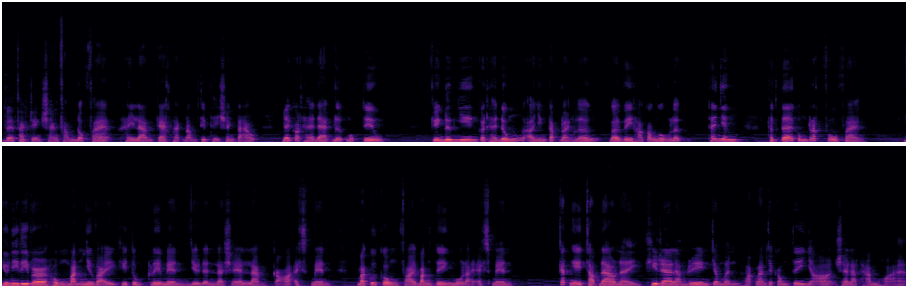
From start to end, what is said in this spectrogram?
Về phát triển sản phẩm đột phá hay làm các hoạt động tiếp thị sáng tạo để có thể đạt được mục tiêu. Chuyện đương nhiên có thể đúng ở những tập đoàn lớn bởi vì họ có nguồn lực. Thế nhưng, thực tế cũng rất phủ phàng. Unilever hùng mạnh như vậy khi tung Clearman dự định là sẽ làm cỏ X-Men mà cuối cùng phải bắn tiếng mua lại X-Men. Cách nghĩ top-down này khi ra làm riêng cho mình hoặc làm cho công ty nhỏ sẽ là thảm họa.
